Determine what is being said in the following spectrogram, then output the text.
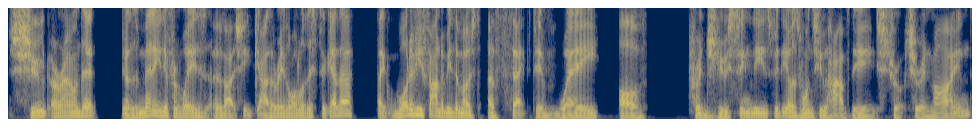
shoot around it. You know, there's many different ways of actually gathering all of this together. Like, what have you found to be the most effective way of producing these videos once you have the structure in mind?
